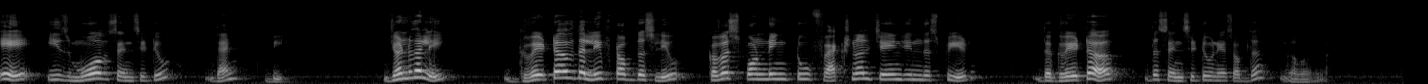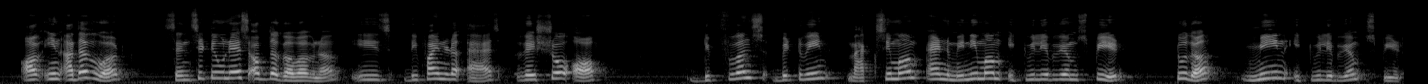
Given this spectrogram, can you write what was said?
A is more sensitive than B. Generally, greater the lift of the sleeve corresponding to fractional change in the speed, the greater the sensitiveness of the governor. Or in other words, sensitiveness of the governor is defined as ratio of difference between maximum and minimum equilibrium speed to the mean equilibrium speed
